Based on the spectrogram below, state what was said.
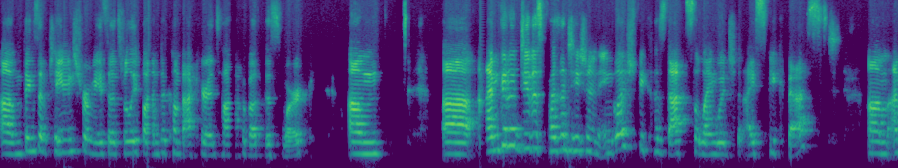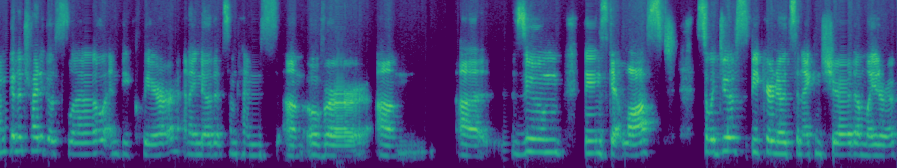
um, things have changed for me. So it's really fun to come back here and talk about this work. Um, uh, I'm going to do this presentation in English because that's the language that I speak best. Um, I'm going to try to go slow and be clear. And I know that sometimes um, over um, uh, Zoom, things get lost. So I do have speaker notes and I can share them later if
